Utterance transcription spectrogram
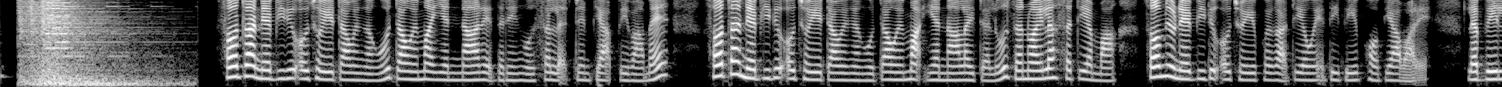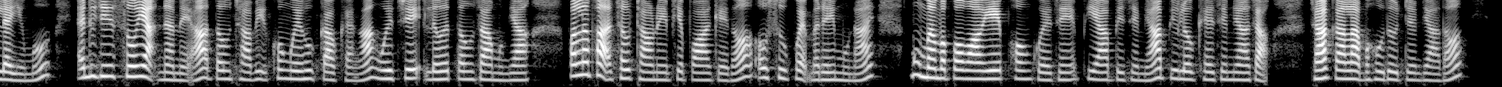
စောတိုက်နယ်ပြည်သူ့အုပ်ချုပ်ရေးတာဝန်ခံကိုတာဝန်မှရနာတဲ့တဲ့ရင်ကိုဆက်လက်တင်ပြပေးပါမယ်။စောတိုက်နယ်ပြည်သူ့အုပ်ချုပ်ရေးတာဝန်ခံကိုတာဝန်မှရနာလိုက်တယ်လို့ဇန်နဝါရီလ17ရက်မှာစောမြို့နယ်ပြည်သူ့အုပ်ချုပ်ရေးဖွဲ့ကတရားဝင်အသိပေးဖော်ပြပါတယ်။ လက်ပေးလက်ယူမှု NUG ဆိုရနာမည်အားအသုံးချပြီးခွန်ငွေဟုကောက်ခံကငွေကြေးအလွဲသုံးစားမှုများပလဖအချုပ်ထောင်တွင်ဖြစ်ပွားခဲ့သောအုပ်စုဖွဲ့မရိမှု၌အမှုမှန်မပေါ်ပါရေးဖုံးကွယ်ခြင်းဖိအားပေးခြင်းများပြုလုပ်ခဲ့ခြင်းများကြောင့်ဂျာကာလဗဟုသို့တင်ပြသော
